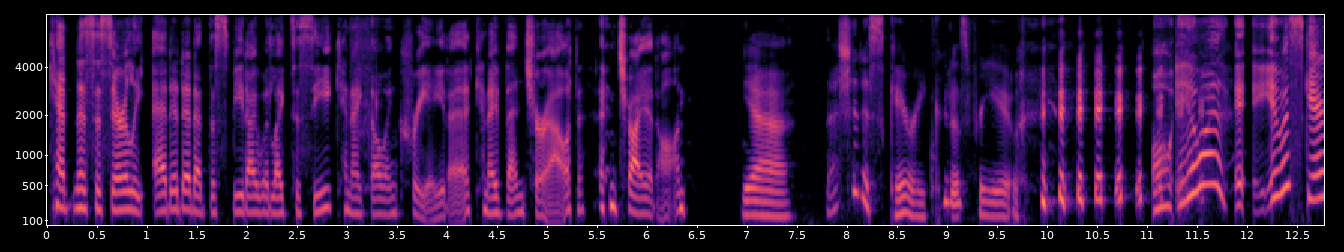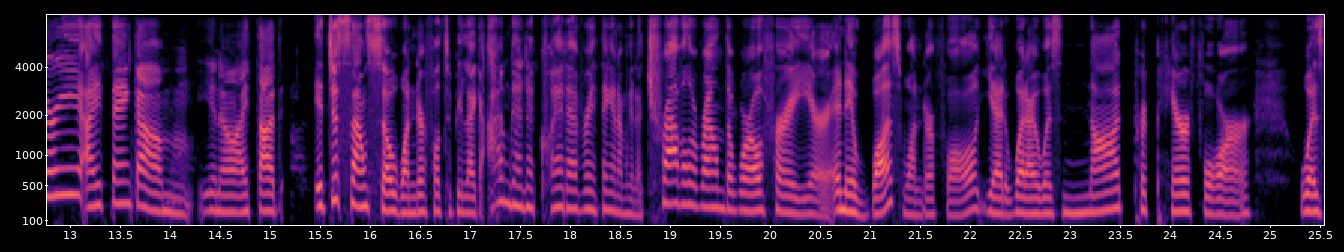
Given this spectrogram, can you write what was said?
can't necessarily edit it at the speed I would like to see, can I go and create it? Can I venture out and try it on? Yeah. That shit is scary. Kudos for you. oh, it was it, it was scary. I think um, you know, I thought it just sounds so wonderful to be like, I'm going to quit everything and I'm going to travel around the world for a year. And it was wonderful. Yet, what I was not prepared for was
